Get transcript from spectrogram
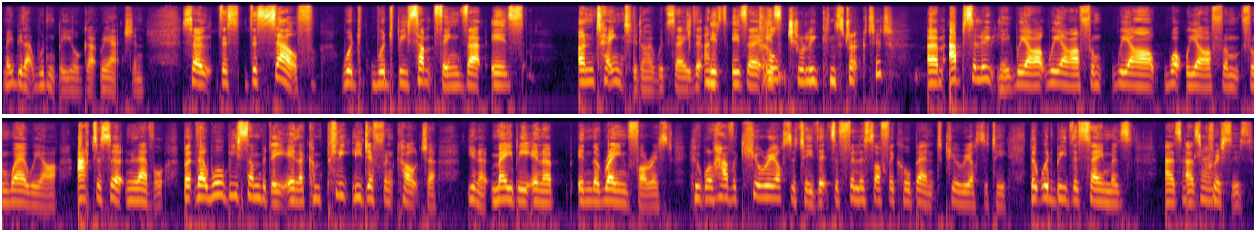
maybe that wouldn't be your gut reaction. So this, the self would, would be something that is untainted, I would say. That And is, is a, is culturally constructed? um, absolutely, we are we are from we are what we are from from where we are at a certain level. But there will be somebody in a completely different culture, you know, maybe in a in the rainforest, who will have a curiosity that's a philosophical bent curiosity that would be the same as as, as Chris's.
